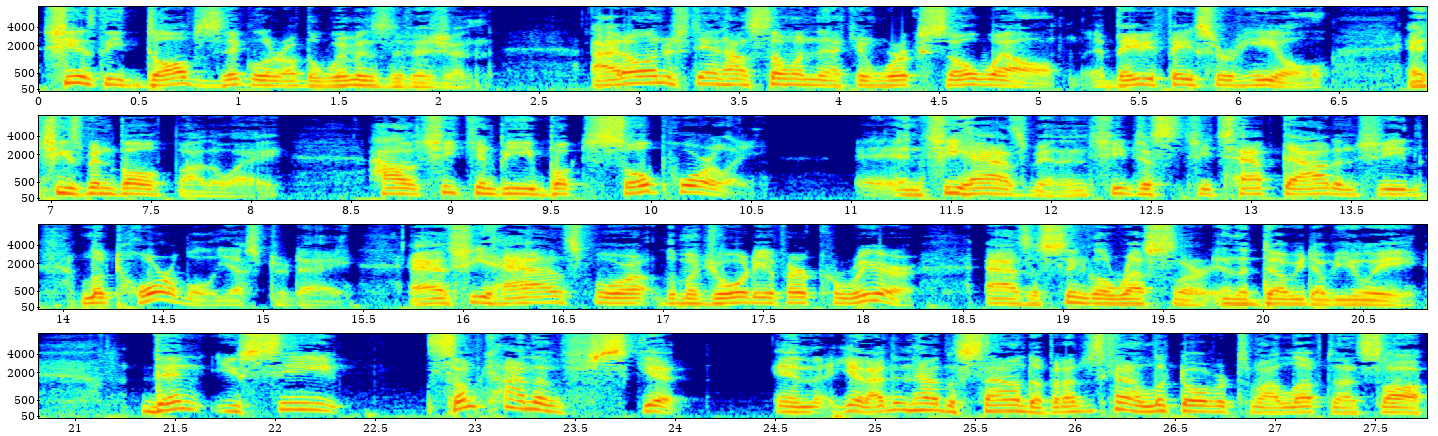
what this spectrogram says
She is the Dolph Ziggler of the women's division. I don't understand how someone that can work so well, a babyface or heel, and she's been both, by the way, how she can be booked so poorly and she has been and she just she tapped out and she looked horrible yesterday as she has for the majority of her career as a single wrestler in the WWE then you see some kind of skit and again I didn't have the sound of it. I just kind of looked over to my left and I saw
